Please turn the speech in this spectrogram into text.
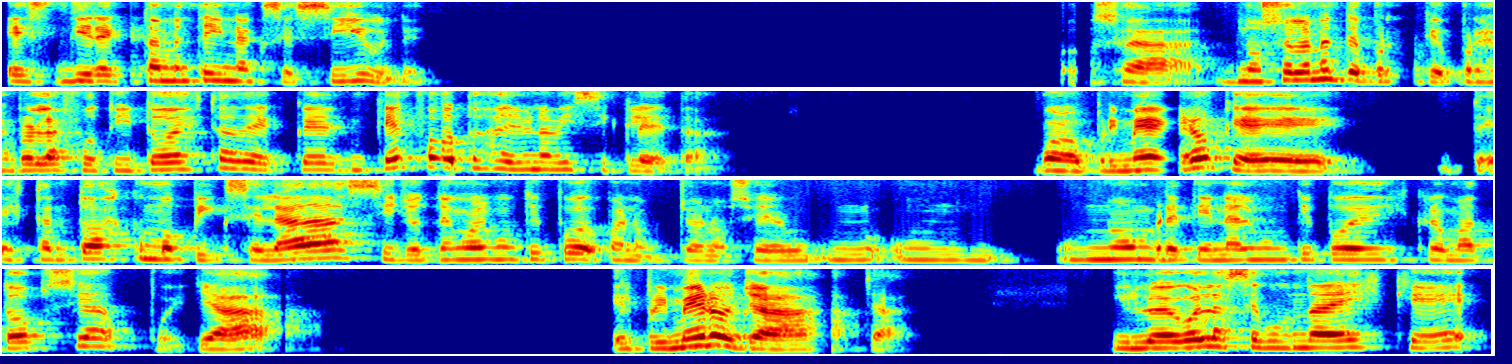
es directamente inaccesible. O sea, no solamente porque, por ejemplo, la fotito esta de ¿qué, ¿en qué fotos hay una bicicleta? Bueno, primero que están todas como pixeladas. Si yo tengo algún tipo de, bueno, yo no sé, un, un, un hombre tiene algún tipo de discromatopsia, pues ya, el primero ya, ya. Y luego la segunda es que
